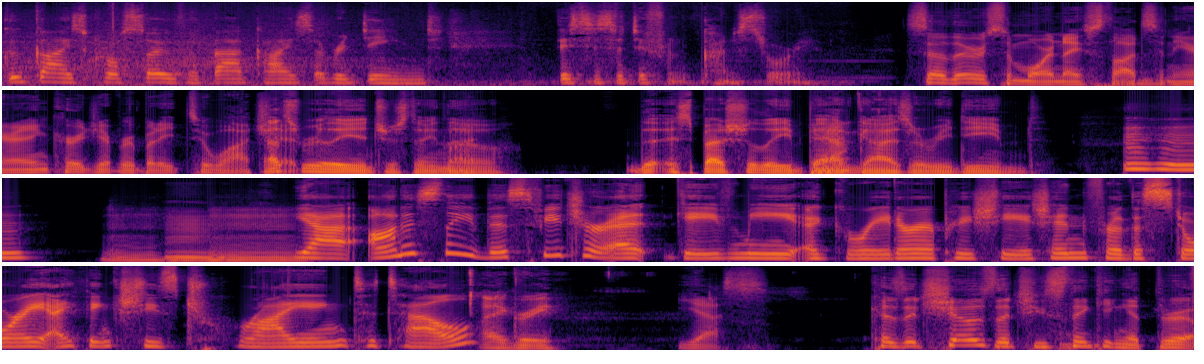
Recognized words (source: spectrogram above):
good guys cross over, bad guys are redeemed. This is a different kind of story. So there are some more nice thoughts in here. I encourage everybody to watch That's it. really interesting, But- though. The, especially bad Yeah. guys are redeemed. Mm-hmm. Mhm. Yeah, honestly, this featurette gave me a greater appreciation for the story I think she's trying to tell. I agree. yes, because it shows that she's thinking it through.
